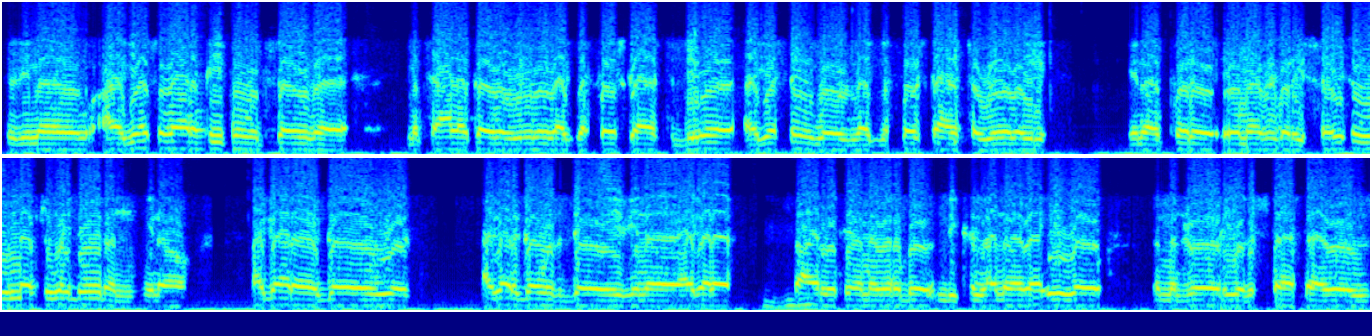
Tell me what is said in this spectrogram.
Because you know, I guess a lot of people would say that Metallica were really like the first guys to do it. I guess they were like the first guys to really, you know, put it in everybody's faces as much as they did. And you know, I gotta go with, I gotta go with Dave. You know, I gotta side with him a little bit because I know that he wrote the majority of the stuff that was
